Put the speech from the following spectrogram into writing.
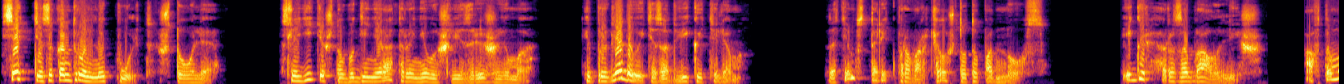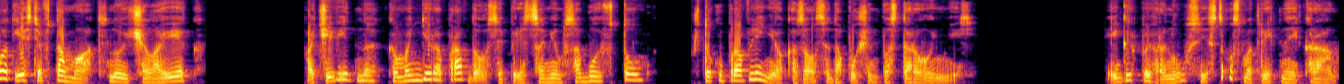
сядьте за контрольный пульт, что ли. Следите, чтобы генераторы не вышли из режима. И приглядывайте за двигателем. Затем старик проворчал что-то под нос. Игорь разобрал лишь. Автомат есть автомат, но и человек. Очевидно, командир оправдывался перед самим собой в том, что к управлению оказался допущен посторонний. Игорь повернулся и стал смотреть на экран.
